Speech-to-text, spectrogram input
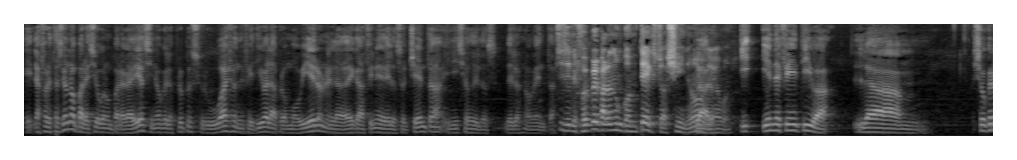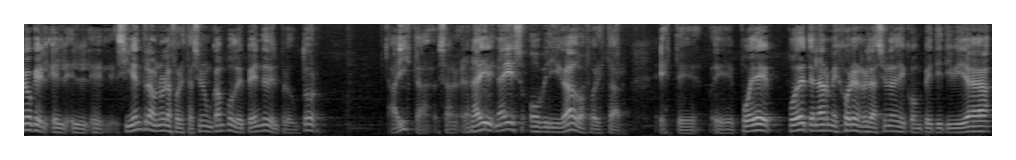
la forestación no apareció con un paracaídas, sino que los propios uruguayos en definitiva la promovieron en la década fines de los 80, inicios de los, de los 90. Sí, se le fue preparando un contexto allí, ¿no? Y, y en definitiva, la, yo creo que el, si entra o no la forestación en un campo depende del productor. Ahí está. O sea, nadie, nadie es obligado a forestar. Este, eh, puede, puede tener mejores relaciones de competitividad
